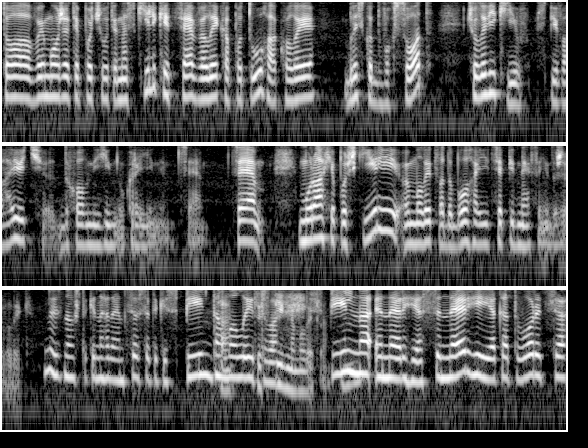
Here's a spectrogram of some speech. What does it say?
то ви можете почути, наскільки це велика потуга, коли близько 200 чоловіків співають духовний гімн України. Це, це мурахи по шкірі, молитва до Бога, і це піднесення дуже велике. Ну і знову ж таки нагадаємо, це все-таки спільна Так, молитва. Це спільна молитва. Спільна енергія, синергія, яка твориться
